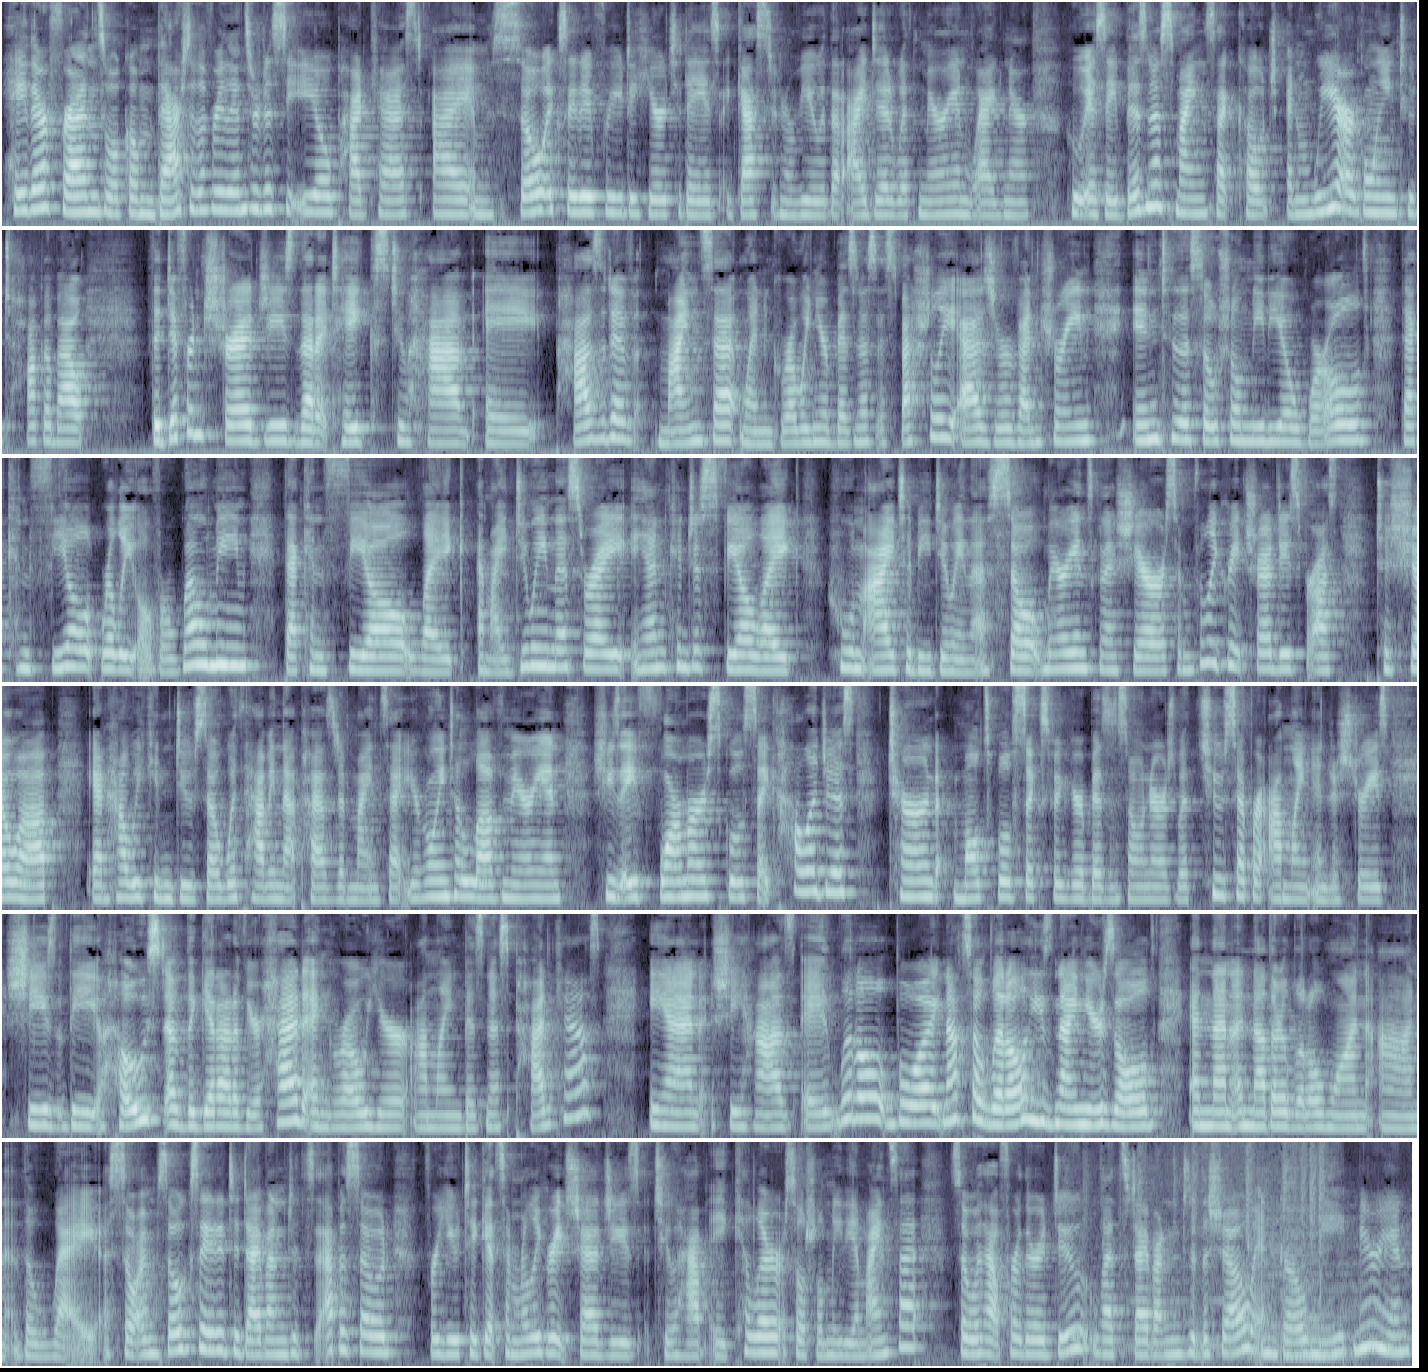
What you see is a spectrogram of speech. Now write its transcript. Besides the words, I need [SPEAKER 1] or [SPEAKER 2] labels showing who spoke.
[SPEAKER 1] Hey there, friends. Welcome back to the Freelancer to CEO podcast. I am so excited for you to hear today's guest interview that I did with Marion Wagner, who is a business mindset coach, and we are going to talk about the different strategies that it takes to have a positive mindset when growing your business, especially as you're venturing into the social media world that can feel really overwhelming, that can feel like, am I doing this right? And can just feel like, who am I to be doing this? So, Marion's going to share some really great strategies for us to show up and how we can do so with having that positive mindset. You're going to love Marion. She's a former school psychologist turned multiple six figure business owners with two separate online industries. She's the host of the Get Out of Your Head and Grow Your Online Business podcast. And she has a little boy, not so little, he's nine years old, and then another little one on the way. So, I'm so excited to dive into this episode for you to get some really great strategies to have a killer social media mindset. So, without further ado, let's dive on into the show and go meet Marion.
